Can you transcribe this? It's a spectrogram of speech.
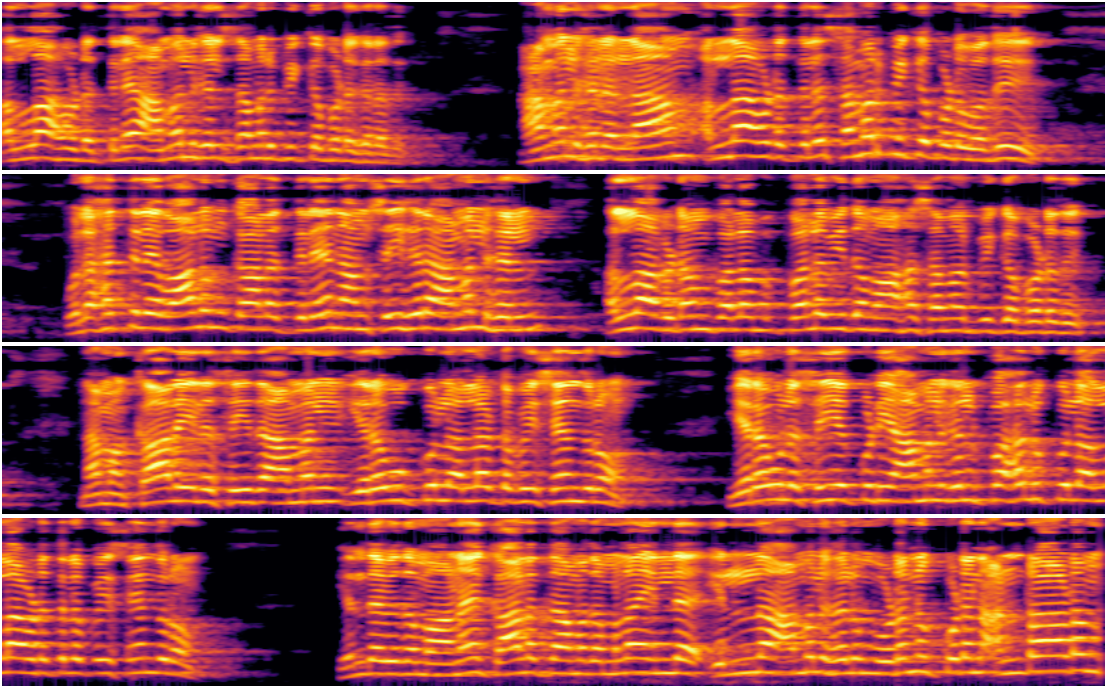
அல்லாஹ்விடத்திலே அமல்கள் சமர்ப்பிக்கப்படுகிறது. அமல்கள் எல்லாம் அல்லாஹ்விடத்தில் சமர்ப்பிக்கப்படுவது. உலகத்திலே வாழும் காலத்திலே நாம் செய்கிற அமல்கள் அல்லாவிடம் பல பலவிதமாக சமர்ப்பிக்கப்படுது. நம்ம காலையில் செய்த அமல் இரவுக்குள் அல்லாட்ட போய் சேர்ந்துரும். இரவில் செய்யக்கூடிய அமல்கள் பகலுக்குள் அல்லாவிடத்தில் போய் சேர்ந்துரும். எந்த விதமான காலதாமதம்லாம் இல்லை. எல்லா அமல்களும் உடனுக்குடன் அன்றாடம்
